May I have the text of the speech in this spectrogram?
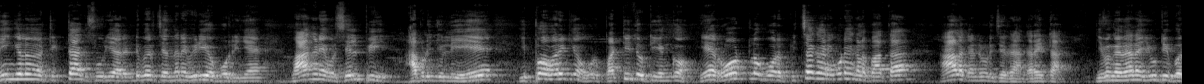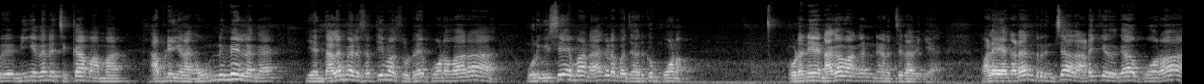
நீங்களும் டிக்டாக் சூர்யா ரெண்டு பேரும் சேர்ந்தானே வீடியோ போடுறீங்க? வாங்கினே ஒரு செல்ஃபி அப்படின்னு சொல்லி இப்போ வரைக்கும் ஒரு பட்டி தொட்டி எங்கும் ஏன் ரோட்டில் போகிற பிச்சைக்காரன் கூட எங்களை பார்த்தா ஆளை கண்டுபிடிச்சிடுறாங்க கரெக்டாக இவங்க தானே யூடியூபரு நீங்கள் தானே சிக்கா மாமா அப்படிங்கிறாங்க. ஒன்றுமே இல்லைங்க. என் தலைமையில் சத்தியமாக சொல்கிறேன் போன வாரம் ஒரு விஷயமா நாகட பஜாருக்கு போனோம். உடனே நகை வாங்கன்னு நினச்சிடாதீங்க. பழைய கடன் இருந்துச்சு அதை அடைக்கிறதுக்காக போகிறோம்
